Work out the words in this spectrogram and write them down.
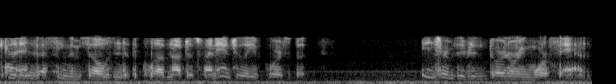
kind of investing themselves into the club, not just financially, of course, but in terms of just garnering more fans.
